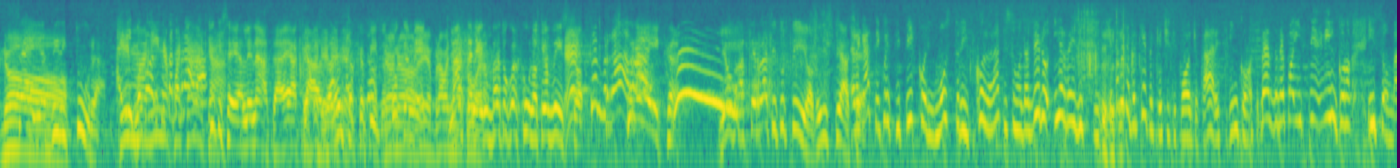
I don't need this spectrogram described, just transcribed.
No! Sei addirittura. Che manina patata! Tu ti sei allenata, eh, a casa, adesso ho capito. No, Tocca no, a me. eh, Marta, ne hai rubato qualcuno, ti ho visto. Eh? Che brava! Strike! Li ho atterrati tutti io, mi dispiace. Ragazzi, questi piccoli mostri colorati sono davvero irresistibili. E sapete perché? Perché ci si può giocare, si vincono, si perdono e poi si vincono. Insomma,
